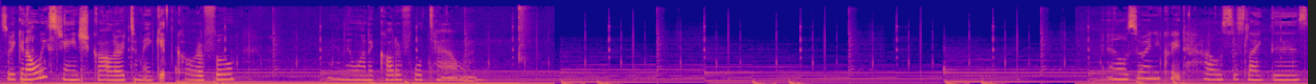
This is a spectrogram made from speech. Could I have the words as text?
So you can always change color to make it colorful. And I want a colorful town. And also when you create houses like this,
